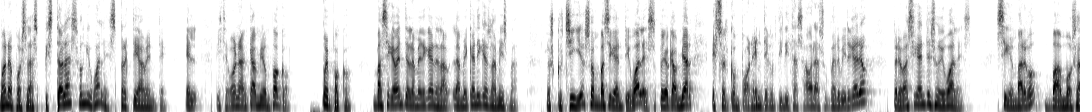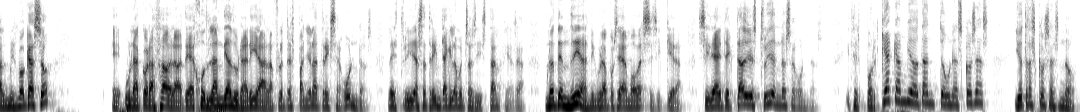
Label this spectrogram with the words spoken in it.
Bueno, pues las pistolas son iguales, prácticamente. Él dice, bueno, han cambiado un poco. Muy poco. Básicamente la mecánica, la, la mecánica es la misma. Los cuchillos son básicamente iguales. Podido cambiar eso, el componente que utilizas ahora, super virguero, pero básicamente son iguales. Sin embargo, vamos al mismo caso. Eh, un acorazado de la batalla de Jutlandia duraría a la flota española tres segundos. La destruirías a 30 kilómetros de distancia. O sea, no tendrías ninguna posibilidad de moverse siquiera. Sería detectado y destruido en dos segundos. Dices, ¿por qué ha cambiado tanto unas cosas y otras cosas no?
